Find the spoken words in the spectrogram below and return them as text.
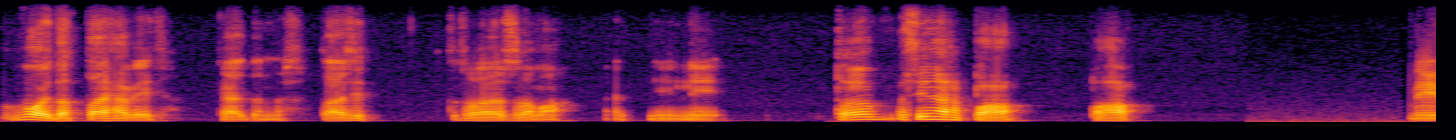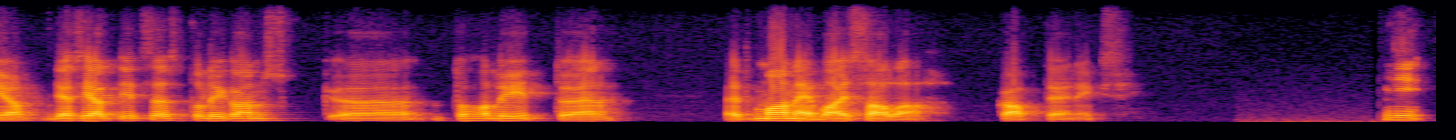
voitat tai hävit käytännössä. Tai sitten se on sama. Et niin, niin, toi on sinänsä paha. paha. niin jo. Ja sieltä itse asiassa tuli kans äh, tuohon liittyen, että Mane vai Sala kapteeniksi. Niin,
